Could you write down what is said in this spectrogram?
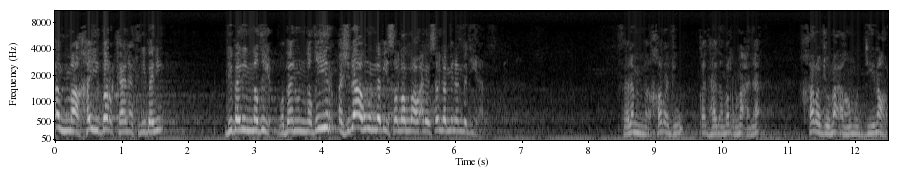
أما خيبر كانت لبني لبني النضير وبنو النضير أجلاهم النبي صلى الله عليه وسلم من المدينة. فلما خرجوا قد هذا مر معنا خرجوا معهم الدينار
